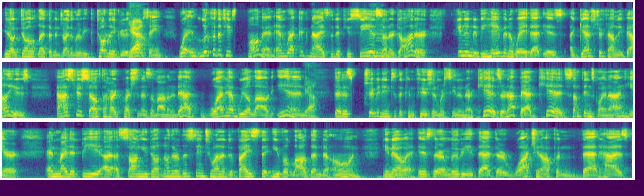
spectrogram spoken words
You know, don't let them enjoy the movie. Totally agree with Yeah. what you're saying. Well, and look for the teachable moment and recognize that if you see a son hmm. or daughter beginning to behave in a way that is against your family values, ask yourself the hard question as a mom and a dad what have we allowed in Yeah. that is contributing to the confusion we're seeing in our kids? They're not bad kids. Something's going on here. And might it be a, a song you don't know they're listening to on a device that you've allowed them to own? You know is there a movie that they're watching often that has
